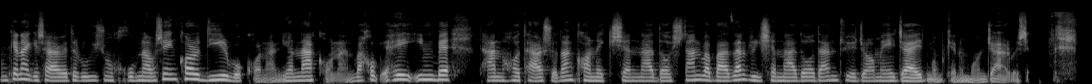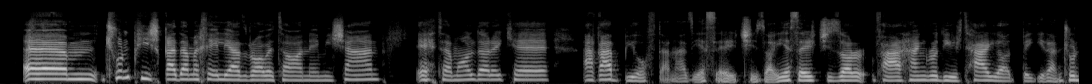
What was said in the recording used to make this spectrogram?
ممکنه اگه شرایط روحیشون خوب نباشه این کار دیر بکنن یا نکنن. و خب هی این به تنها تر شدن connection نداشتن و بعضا ریشه ندادن توی جامعه جدید ممکنه منجر بشه. چون پیش قدم خیلی از رابطه ها نمیشن احتمال داره که عقب بیفتن از یه سری چیزا. یه سری چیزا فرهنگ رو دیرتر یاد بگیرن. چون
